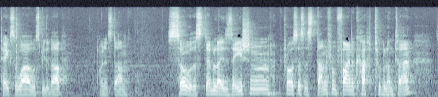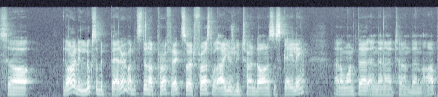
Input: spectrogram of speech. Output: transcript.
Takes a while, we'll speed it up when it's done. So the stabilization process is done from Final Cut. It took a long time. So it already looks a bit better, but it's still not perfect. So at first what I usually turn down is the scaling. I don't want that. And then I turn them up,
